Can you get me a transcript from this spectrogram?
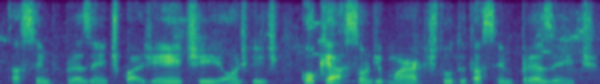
Está sempre presente com a gente, onde a gente, qualquer ação de marketing, tudo está sempre presente.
